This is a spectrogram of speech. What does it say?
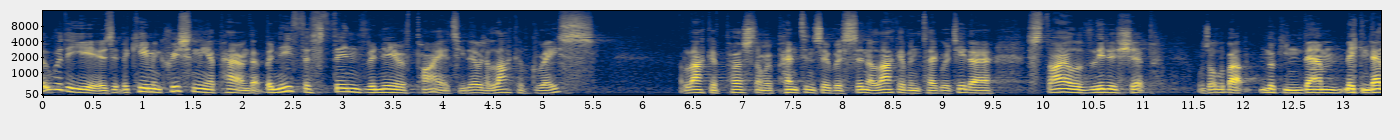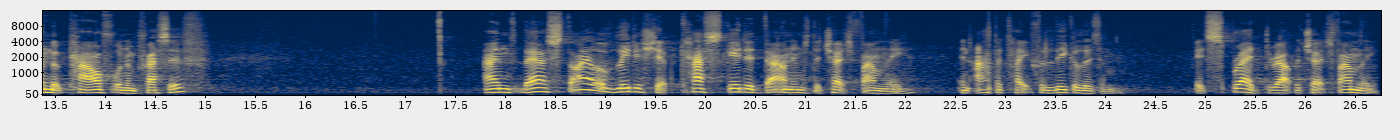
over the years, it became increasingly apparent that beneath this thin veneer of piety, there was a lack of grace a lack of personal repentance over sin, a lack of integrity. Their style of leadership was all about looking them, making them look powerful and impressive. And their style of leadership cascaded down into the church family an appetite for legalism. It spread throughout the church family.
